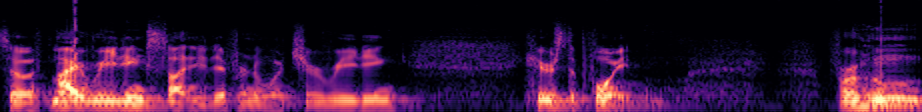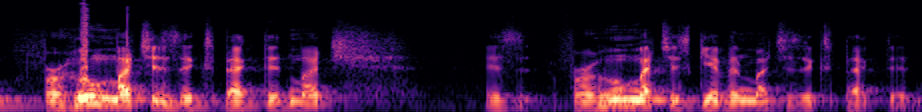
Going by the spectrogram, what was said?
So if my reading's slightly different than what you're reading, here's the point: for whom for whom much is expected, much is for whom much is given, much is expected.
